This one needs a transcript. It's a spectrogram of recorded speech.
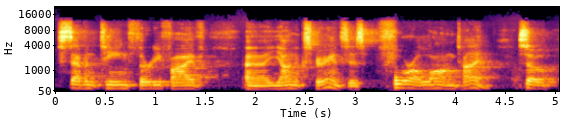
17 35 uh, young experiences for a long time. So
